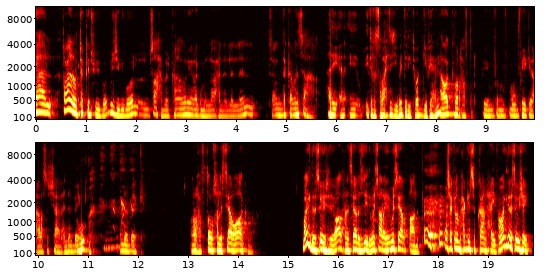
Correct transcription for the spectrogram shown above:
قال طبعا أنا متأكد شو يقول. بيجي بيقول صاحب الكاميرا رقم اللوحه أتذكر أنساها. هذه أنا إيه، أنت في الصباح تجي بدري توقف يعني؟ أوقف أروح أفطر. في في, في, كذا على راس الشارع عند البيك. عند البيك. أروح أفطر وأخلي السيارة واقفة. ما أقدر أسوي شيء. واضح انها سياره جديدة. ما سياره ما سيارة طالب شكلهم حقين سكان الحي. فما أقدر أسوي شيء.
